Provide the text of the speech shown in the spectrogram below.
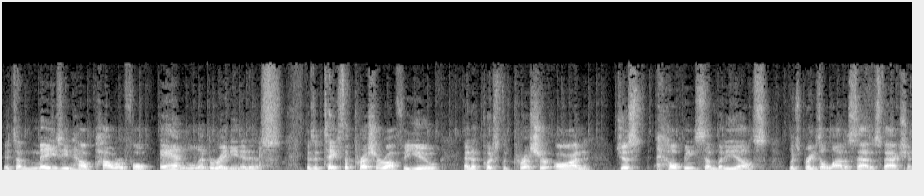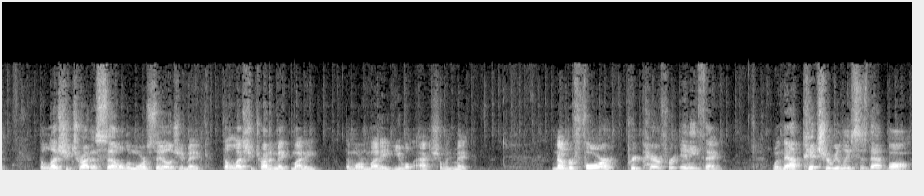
it's amazing how powerful and liberating it is because it takes the pressure off of you and it puts the pressure on just helping somebody else, which brings a lot of satisfaction. The less you try to sell, the more sales you make. The less you try to make money, the more money you will actually make. Number four, prepare for anything. When that pitcher releases that ball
